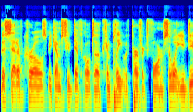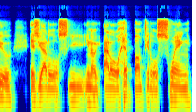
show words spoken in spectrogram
the set of curls becomes too difficult to complete with perfect form. So what you do is you add a little you you know add a little hip bump to get a little swing,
